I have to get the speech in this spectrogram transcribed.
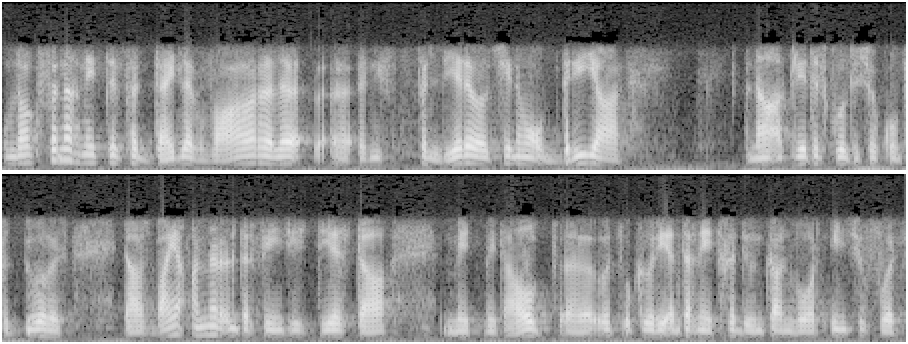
om dalk vinnig net te verduidelik waar hulle uh, in die verlede, ons sê nou maar op 3 jaar na 'n kleuterskool toe sou kom vir dowes. Daar's baie ander intervensies deesdae met met hulp uh, ook, ook oor die internet gedoen kan word ensovoorts.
